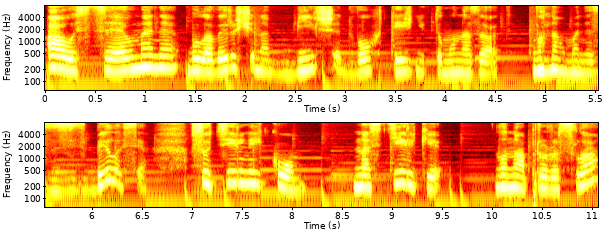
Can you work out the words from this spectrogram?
А ось це в мене була вирощена більше двох тижнів тому назад. Вона в мене збилася в суцільний ком. Настільки вона проросла,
